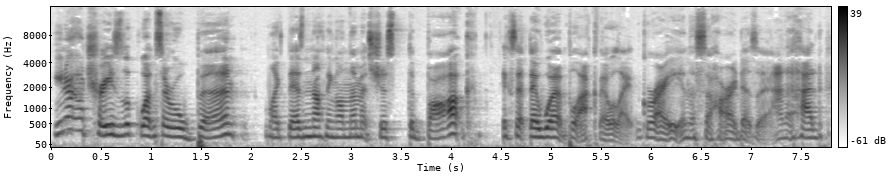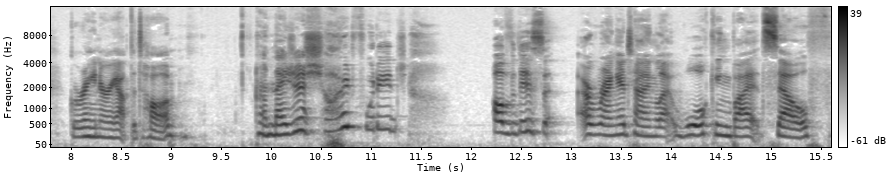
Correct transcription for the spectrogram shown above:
you know how trees look once they're all burnt? Like there's nothing on them, it's just the bark except they weren't black, they were like grey in the Sahara Desert, and it had greenery up the top. And they just showed footage of this orangutan like walking by itself,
